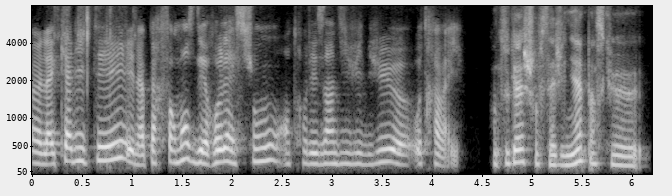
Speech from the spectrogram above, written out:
la qualité et la performance des relations entre les individus au travail. En tout cas, je trouve ça génial parce que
